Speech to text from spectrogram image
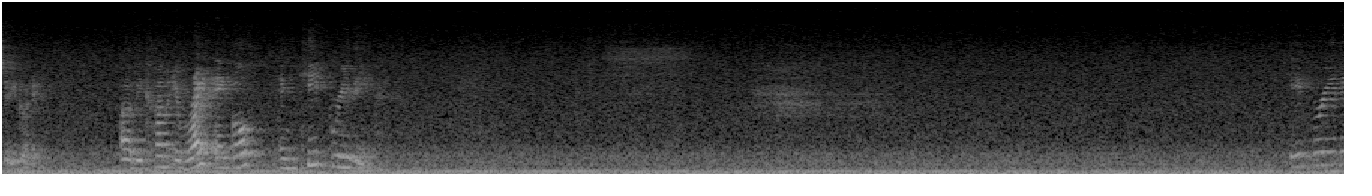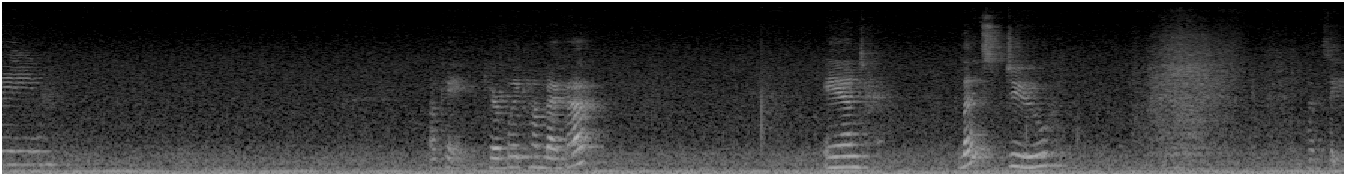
So you're going to uh, become a right angle and keep breathing. Keep breathing. Okay, carefully come back up. And let's do, let's see,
